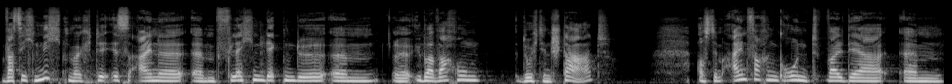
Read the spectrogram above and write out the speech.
Was ich nicht möchte, ist eine ähm, flächendeckende ähm, äh, Überwachung durch den Staat. Aus dem einfachen Grund, weil der, ähm,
